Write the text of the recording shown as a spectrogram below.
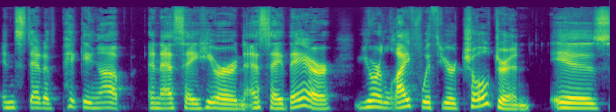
instead of picking up an essay here or an essay there, your life with your children is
